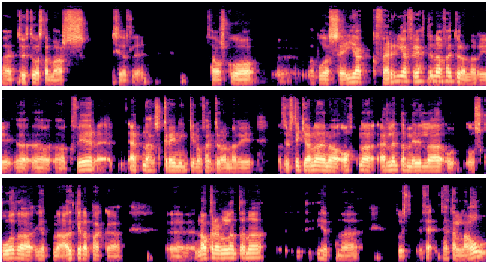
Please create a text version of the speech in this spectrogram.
það er 20. mars síðastliðin, þá sko var búið að segja hverja fréttina að fætur annari, hver efnahagsgreiningin á fætur annari, það þurfti ekki annað en að opna erlenda miðla og, og skoða hérna, aðgerðapakka uh, nágrannlandana, hérna, veist, þetta lág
